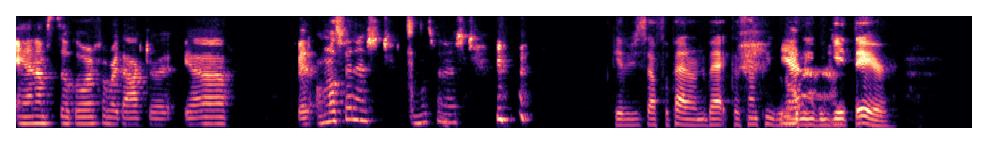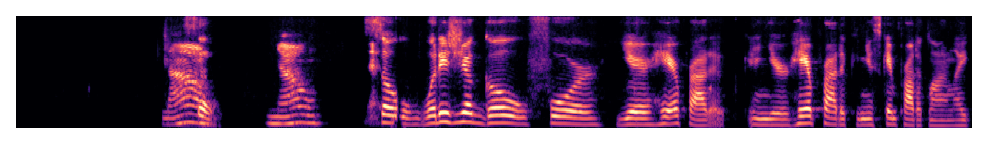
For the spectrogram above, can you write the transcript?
And i'm still going for my doctorate. Yeah. But almost finished. Almost finished. Give yourself a pat on the back because some people yeah. don't even get there. No. So, no. So what is your goal for your hair product in your hair product and your skin product line like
